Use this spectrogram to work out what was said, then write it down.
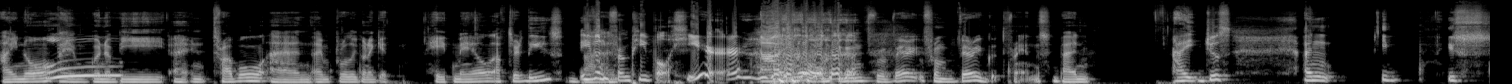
I know Ooh. I'm going to be uh, in trouble and I'm probably going to get hate mail after these. Even from people here. I know, even from very from very good friends. But I just and it is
